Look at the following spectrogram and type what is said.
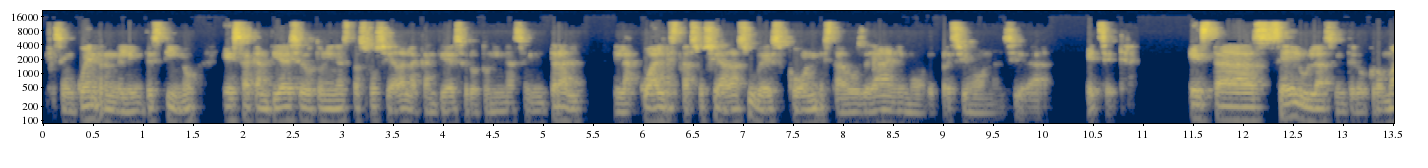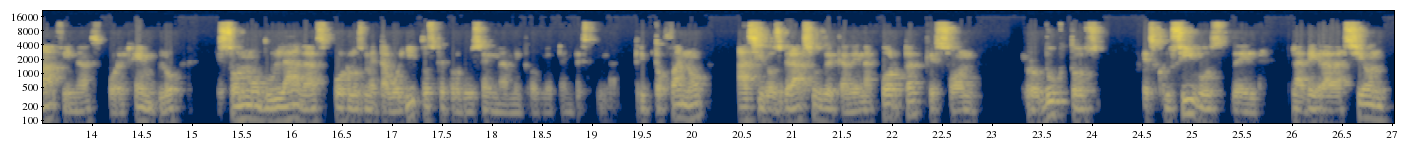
que se encuentran en el intestino, esa cantidad de serotonina está asociada a la cantidad de serotonina central la cual está asociada a su vez con estados de ánimo, depresión, ansiedad, etc. Estas células enterocromáfinas, por ejemplo, son moduladas por los metabolitos que producen la microbiota intestinal. Triptofano, ácidos grasos de cadena corta, que son productos exclusivos de la degradación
